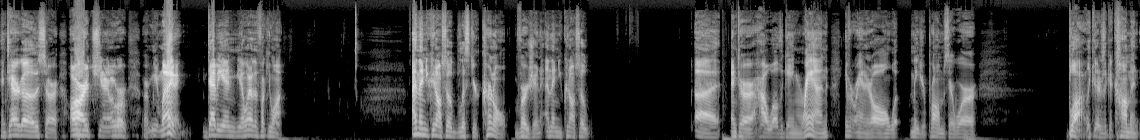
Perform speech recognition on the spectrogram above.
Antergos, or Arch, you know, or, or you know, anyway, Debian, you know, whatever the fuck you want. And then you can also list your kernel version, and then you can also uh, enter how well the game ran, if it ran at all, what major problems there were. Blah, like there's like a comment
